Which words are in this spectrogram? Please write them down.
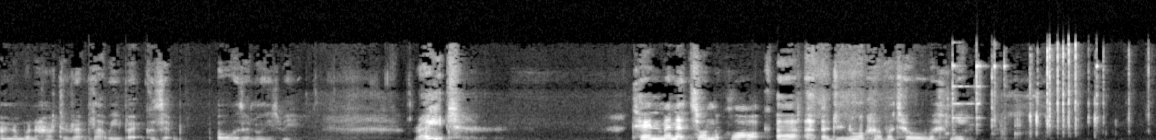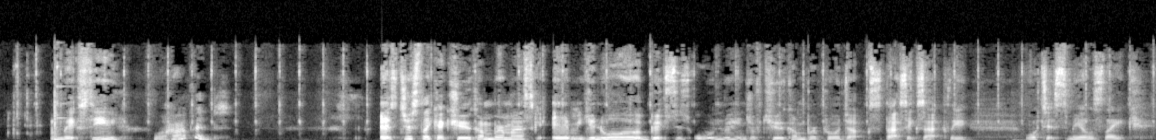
and I'm going to have to rip that wee bit because it always annoys me. Right. 10 minutes on the clock. Uh, I do not have a towel with me. And let's see what happens. It's just like a cucumber mask. Um, you know Boots' own range of cucumber products? That's exactly what it smells like.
